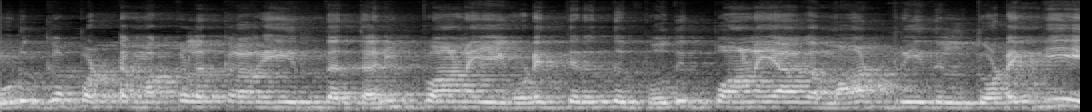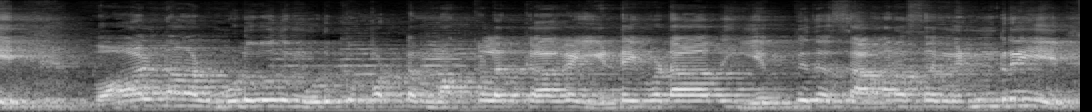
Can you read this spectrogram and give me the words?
ஒடுக்கப்பட்ட மக்களுக்காக இருந்த தனிப்பானையை உடைத்திருந்து பொதுப்பானையாக மாற்றியதில் தொடங்கி வாழ்நாள் முழுவதும் ஒடுக்கப்பட்ட மக்களுக்காக இடைவிடாது எவ்வித சமரசமின்றி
